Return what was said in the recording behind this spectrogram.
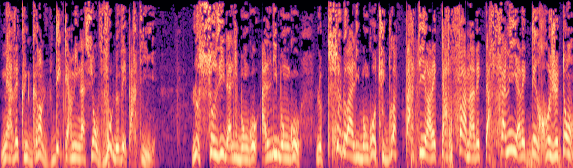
mais avec une grande détermination, vous devez partir le sosie d'Ali Bongo, Ali Bongo, le pseudo Ali Bongo, tu dois partir avec ta femme, avec ta famille, avec tes rejetons,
